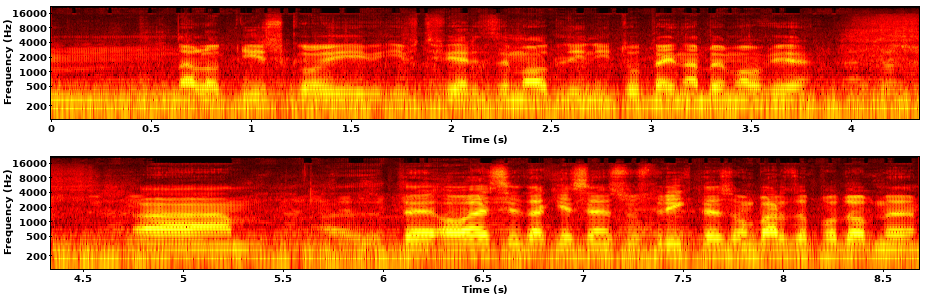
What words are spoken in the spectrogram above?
na lotnisku i, i w twierdzy Modlin i tutaj na Bemowie. A te OS-y takie sensu stricte są bardzo podobne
